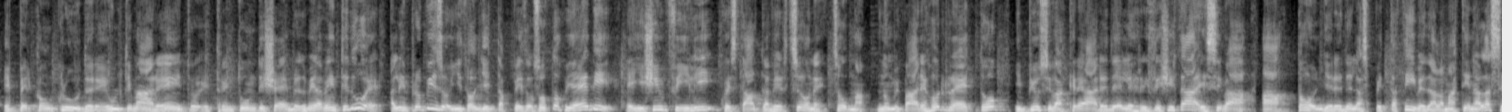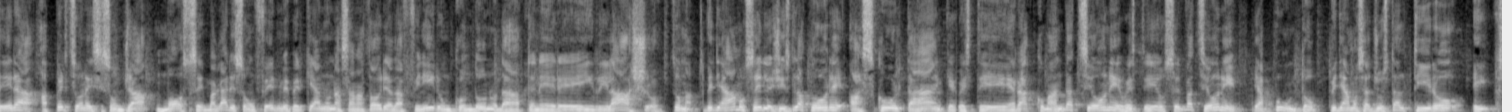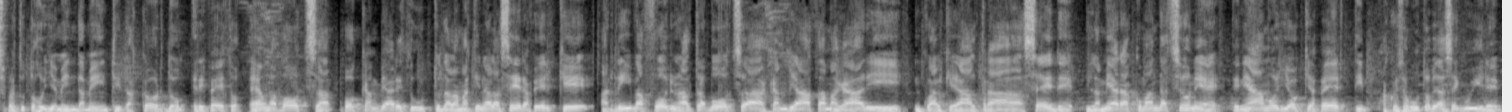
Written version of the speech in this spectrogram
e per concludere, ultimare entro il 31 dicembre 2022, all'improvviso gli toglie il tappeto sotto piedi e gli ci infili quest'altra versione. Insomma, non mi pare corretto, in più si va a creare delle criticità e si va a togliere delle aspettative dalla mattina alla sera a persone che si sono già mosse, magari sono ferme perché hanno una sanatoria da finire, un condono da ottenere in rilascio. Insomma, vediamo se il legislatore ascolta anche queste raccomandazioni, queste osservazioni e appunto vediamo se aggiusta il tiro e soprattutto con gli emendamenti, d'accordo? Ripeto, è una bozza, può cambiare tutto dalla mattina alla sera perché arriva fuori un'altra bozza cambiata magari in qualche altra sede. La mia raccomandazione è teniamo gli occhi aperti, a questo punto bisogna seguire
